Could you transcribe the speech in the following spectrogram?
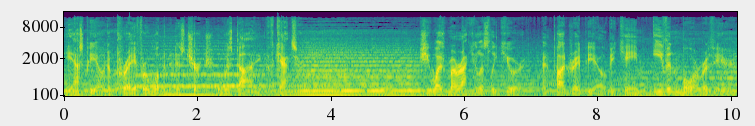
he asked Pio to pray for a woman in his church who was dying of cancer. She was miraculously cured, and Padre Pio became even more revered.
